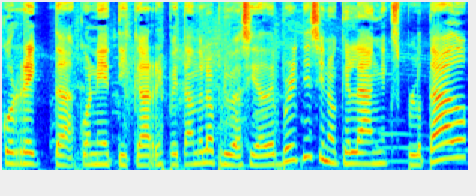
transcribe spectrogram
correcta, con ética, respetando la privacidad de Britney, sino que la han explotado.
